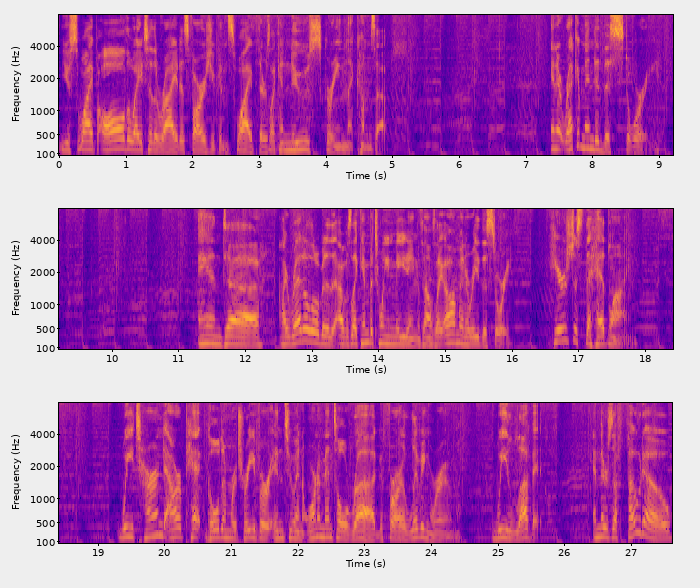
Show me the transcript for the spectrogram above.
you swipe all the way to the right as far as you can swipe. There's like a news screen that comes up. And it recommended this story. And uh, I read a little bit of it. I was like in between meetings. I was like, oh, I'm going to read this story. Here's just the headline We turned our pet golden retriever into an ornamental rug for our living room we love it. And there's a photo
